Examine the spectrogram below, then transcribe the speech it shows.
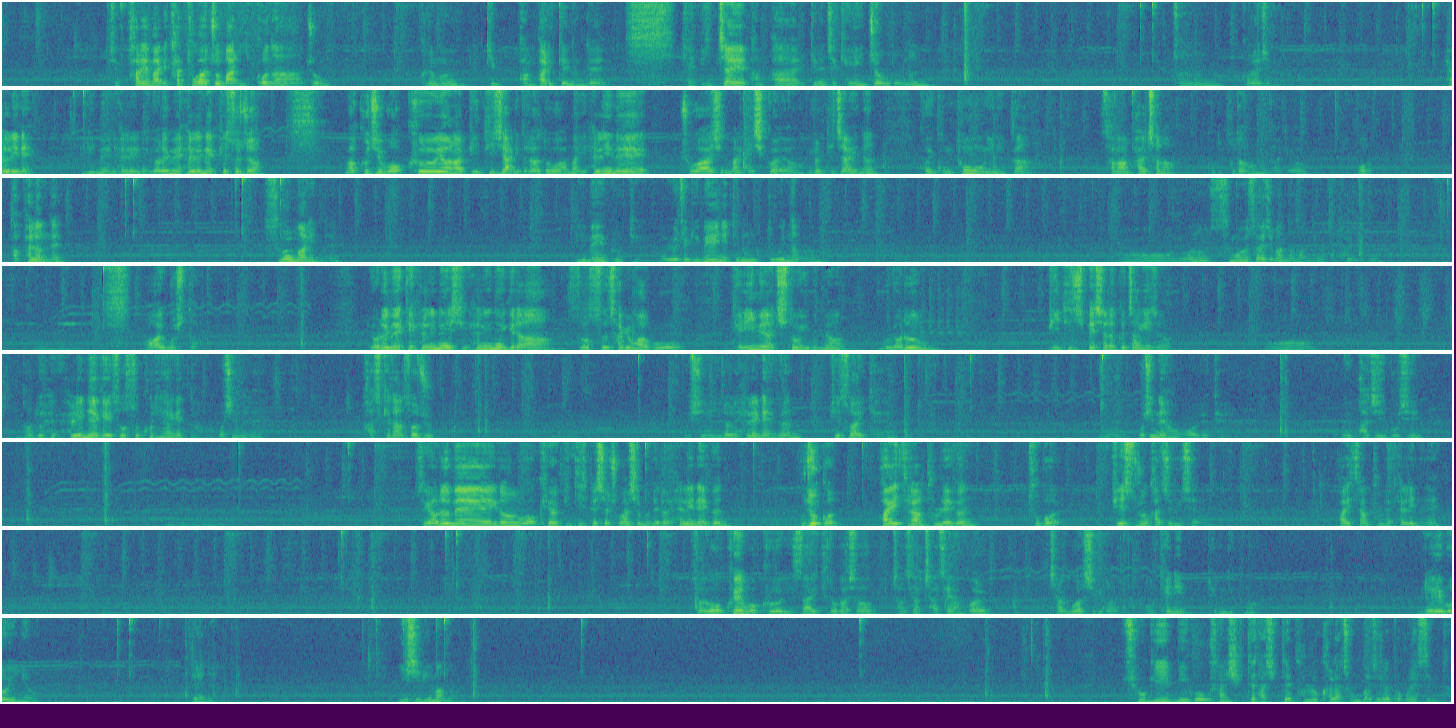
제 팔에 만약 타투가 좀 많이 있거나 좀 그러면 긴 반팔 입겠는데 민자 티 반팔 입기는 제 개인적으로는 저는 꺼려집니다. henley neck, Remain henley neck. 여름에 henley neck 필수죠. 막 굳이 워크여나 빈티지 아니더라도 아마 이 henley neck 좋아하시는 분 계실 거예요. 이런 디자인은 거의 공통이니까 48,000원. 그것도 부담 없는 가격. 어? 다 팔렸네? small만 있네. Remain Clothing. 어, 요즘 Remain이 뜨는, 뜨고 있나봐. 어, 요거는 small 사이즈만 남았네요. 다 팔리고. 음, 아, 이거 멋있다. 여름에 이렇게 henley neck, henley neck이랑 서스 착용하고 데님이나 chino 입으면 뭐 여름 빈티지 패션은 끝장이죠. 어, 나도 henley neck에 서스 코디 해야겠다. 멋있네. casquette 하나 써주고. 역시 이런 henley neck은 필수 아이템. 어, 멋있네요. 어, 이렇게. 어, 이 바지 뭐지? 음. 그래서 여름에 이런 워크웨어 빈티지 패션 좋아하시는 분들 이런 henley neck은 무조건 화이트랑 블랙은 두 벌 필수로 가지고 있어야 됩니다. 화이트랑 블랙 henley neck. 저희 워크앤워크 이 사이트 들어가서 자세, 자세한 걸 참고하시기 바랍니다. 어, 데님, 데님도 있구나. Labour Union 데님 22만원 초기 미국 30대 40대 블루칼라 청바지를 복원했습니다.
